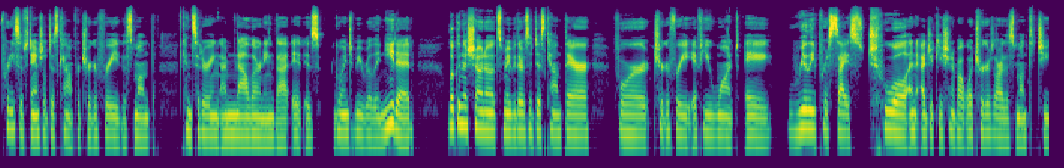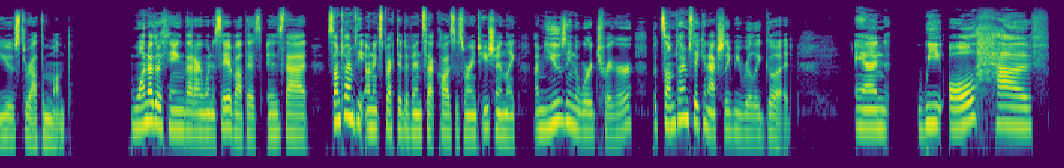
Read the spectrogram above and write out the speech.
pretty substantial discount for trigger free this month, considering I'm now learning that it is going to be really needed look in the show notes. Maybe there's a discount there for trigger free if you want a really precise tool and education about what triggers are this month to use throughout the month. One other thing that I want to say about this is that sometimes the unexpected events that cause disorientation, like I'm using the word trigger, but sometimes they can actually be really good. And we all have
